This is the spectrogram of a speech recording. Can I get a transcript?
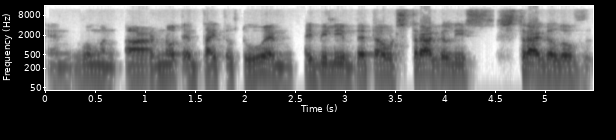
and women are not entitled to. And I believe that our struggle is struggle of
